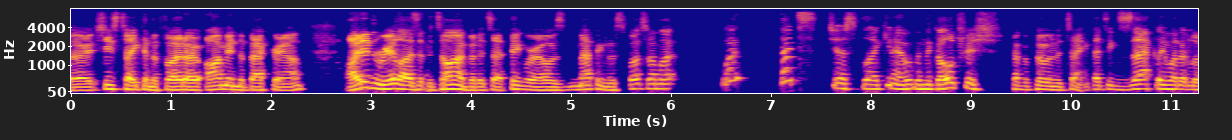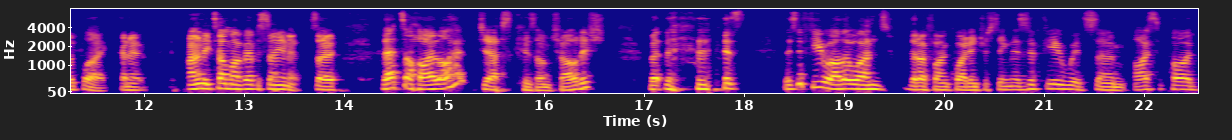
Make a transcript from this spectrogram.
so she's taken the photo. I'm in the background. I didn't realize at the time, but it's that thing where I was mapping the spots. I'm like, what? That's just like, you know, when the goldfish have a poo in the tank. That's exactly what it looked like. And it only time I've ever seen it. So that's a highlight just because I'm childish. But there's there's a few other ones that I find quite interesting. There's a few with some isopod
